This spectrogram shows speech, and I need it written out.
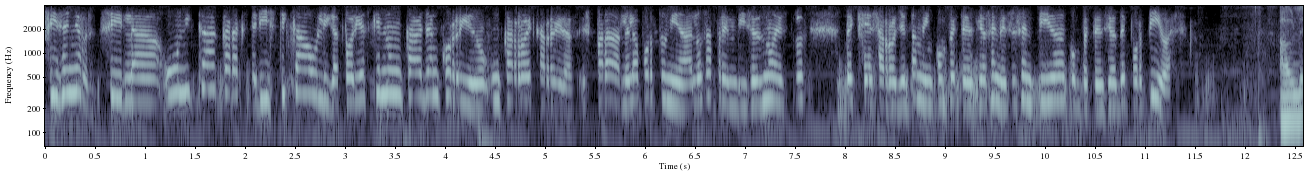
Sí, señor. Sí, la única característica obligatoria es que nunca hayan corrido un carro de carreras. Es para darle la oportunidad a los aprendices nuestros de que desarrollen también competencias en ese sentido, de competencias deportivas. Hable,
